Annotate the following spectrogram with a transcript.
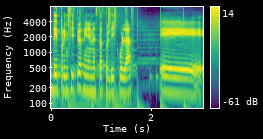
de principio a fin en esta película, eh,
